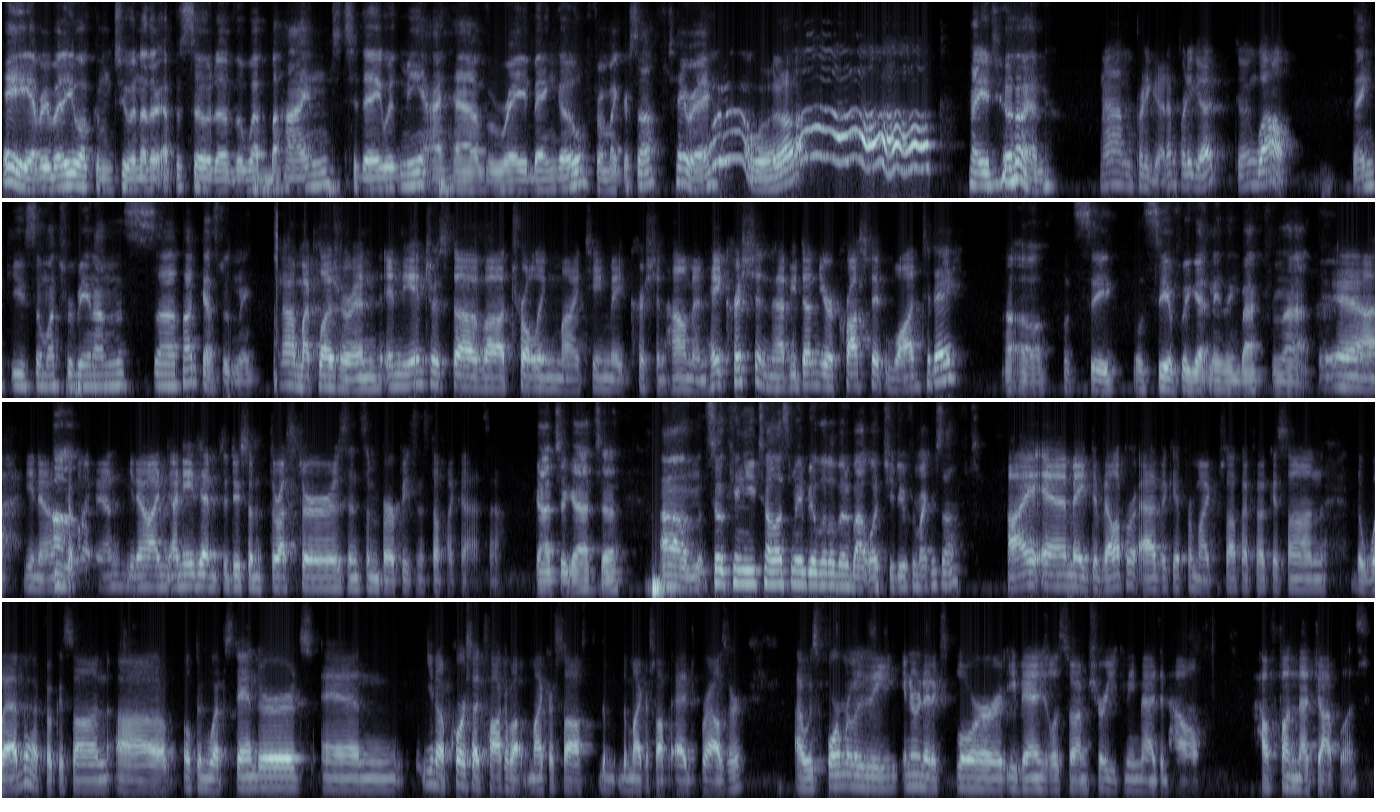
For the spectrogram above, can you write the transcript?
Hey, everybody, welcome to another episode of The Web Behind. Today with me, I have Rey Bango from Microsoft. Hey, Rey. What up? What up? How you doing? I'm pretty good. I'm pretty good. Doing well. Thank you so much for being on this uh, podcast with me. Uh, my pleasure. And in the interest of uh, trolling my teammate Christian Heilmann, hey Christian, have you done your CrossFit WOD today? Uh oh. Let's see. Let's see if we get anything back from that. Yeah, you know, Uh. come on, man. You know, I, I need him to do some thrusters and some burpees and stuff like that. So Gotcha, gotcha. Um, so, can you tell us maybe a little bit about what you do for Microsoft? I am a developer advocate for Microsoft. I focus on the web. I focus on uh, open web standards, and you know, of course, I talk about Microsoft, the, the Microsoft Edge browser. I was formerly the Internet Explorer evangelist, so I'm sure you can imagine how how fun that job was.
